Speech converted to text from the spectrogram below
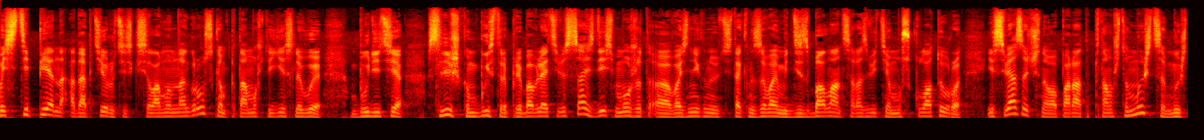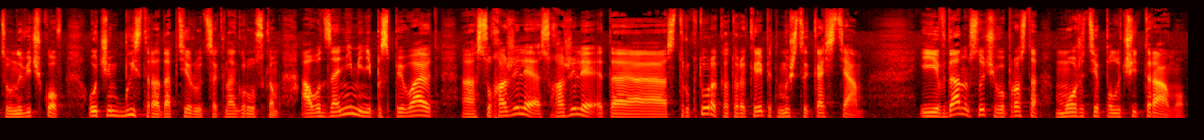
постепенно адаптируйтесь к силовым нагрузкам, потому что если вы будете слишком быстро прибавлять веса, здесь может э, возникнуть так называемый дисбаланс развития мускулатуры и связочного аппарата, потому что мышцы, мышцы у новичков очень быстро адаптируются к нагрузкам, а вот за ними не поспевают э, сухожилия. Сухожилие – это структура, которая крепит мышцы к костям. И в данном случае вы просто можете получить травму.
